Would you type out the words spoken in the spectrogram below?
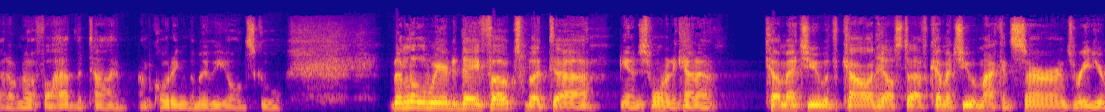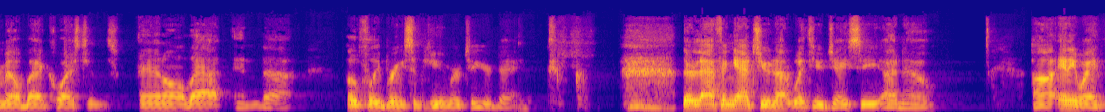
I don't know if I'll have the time. I'm quoting the movie Old School. Been a little weird today, folks, but uh, you know, just wanted to kind of come at you with the Collin Hill stuff, come at you with my concerns, read your mailbag questions and all that, and uh, hopefully bring some humor to your day. They're laughing at you, not with you, JC. I know. Uh, anyway,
